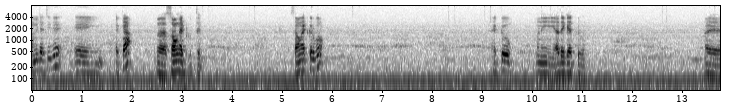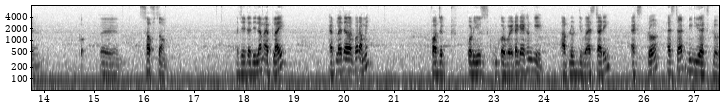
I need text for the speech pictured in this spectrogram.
আমি চাচ্ছি যে এই একটা সং অ্যাড করতে। সং অ্যাড করব? একটু মানে ইয়া দেখে অ্যাড করবেন। সফট সং আচ্ছা এটা দিলাম অ্যাপ্লাই অ্যাপ্লাই দেওয়ার পর আমি প্রজেক্ট প্রডিউস করব। এটাকে এখন কি? আপলোড দিব starting explore start video explore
